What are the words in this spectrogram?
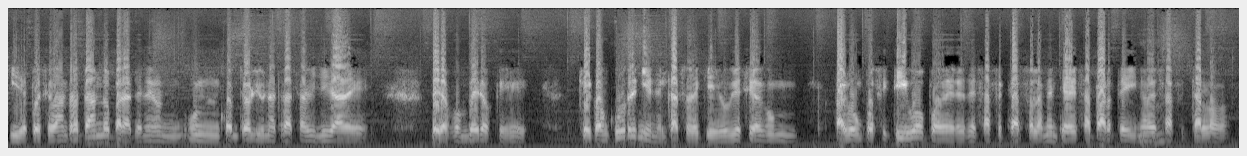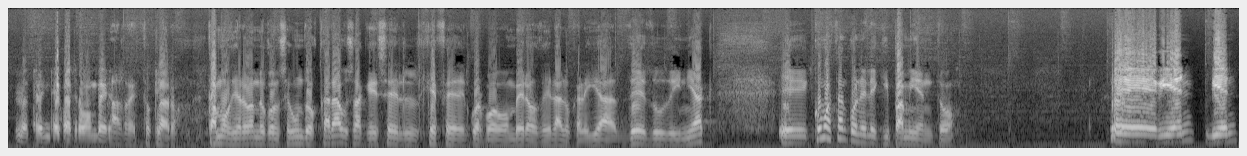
y después se van rotando para tener un, control y una trazabilidad de, los bomberos que, concurren y en el caso de que hubiese algún algún positivo poder desafectar solamente a esa parte y no desafectar los, los 34 bomberos. Al resto, claro. Estamos dialogando con Segundo Carauza, que es el jefe del cuerpo de bomberos de la localidad de Dudignac. Eh, ¿Cómo están con el equipamiento? Eh, bien, bien.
